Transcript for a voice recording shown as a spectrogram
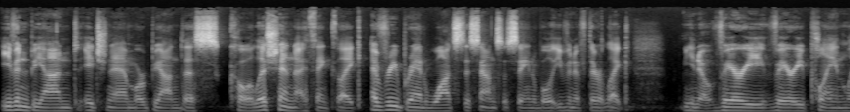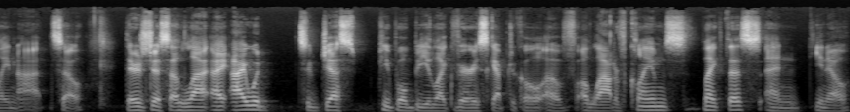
even beyond H&M or beyond this coalition, I think like every brand wants to sound sustainable, even if they're like, you know, very, very plainly not. So there's just a lot. I, I would suggest people be like very skeptical of a lot of claims like this. And, you know,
